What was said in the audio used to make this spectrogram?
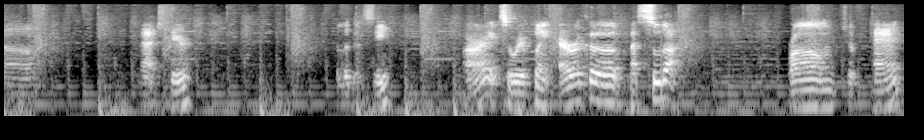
uh, match here. Look and see. All right, so we're playing Erika Masuda from Japan.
